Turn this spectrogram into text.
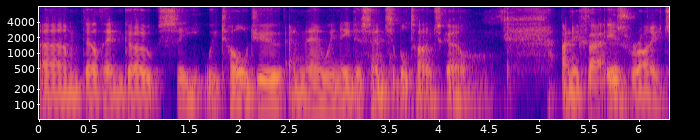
um, they'll then go, "See, we told you, and now we need a sensible timescale." And if that is right,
